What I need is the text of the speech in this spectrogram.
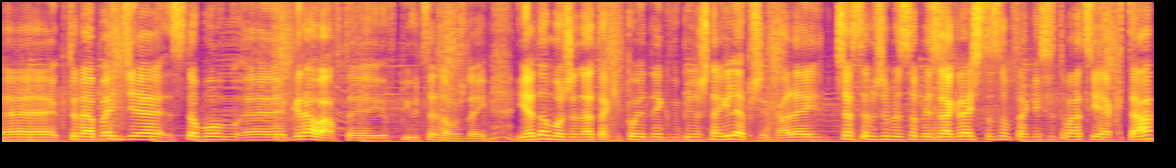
e, która będzie z tobą e, grała w, tej, w piłce nożnej. Wiadomo, że na taki pojedynek wybierzesz najlepszych, ale czasem, żeby sobie zagrać, to są takie sytuacje jak ta,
